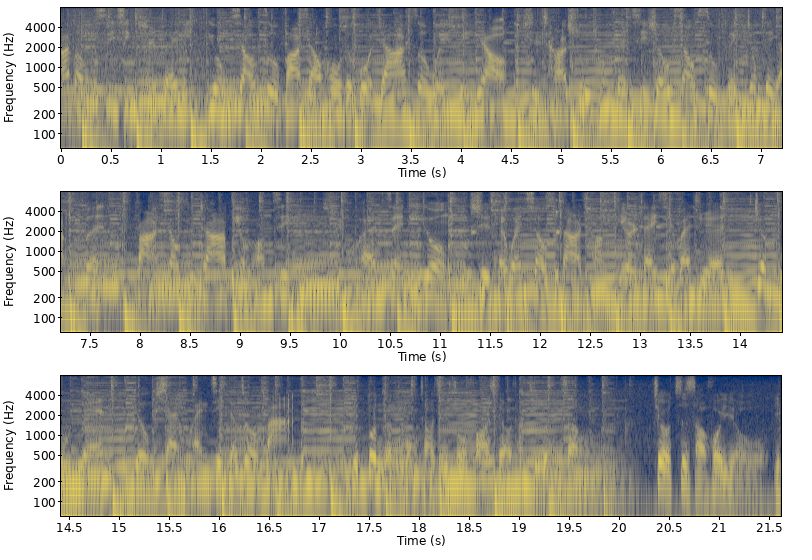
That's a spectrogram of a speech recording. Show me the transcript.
茶农细心施肥，用酵素发酵后的果渣作为肥料，使茶树充分吸收酵素肥中的养分，把酵素渣变黄金，循环再利用，是台湾酵素大厂第二代接班人郑补元友善环境的做法。一吨的桶槽去做发酵，它基本上就至少会有一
